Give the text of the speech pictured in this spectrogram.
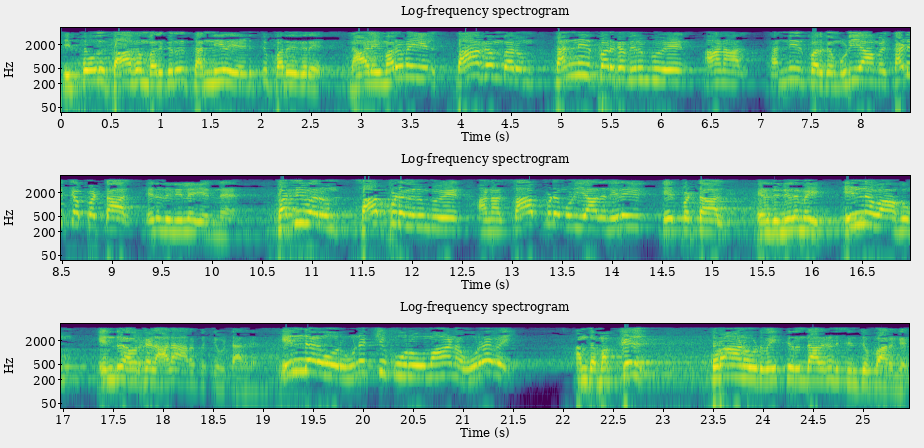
இப்போது தாகம் வருகிறது தண்ணீரை எடுத்து பருகிறேன் நாளை மறுமையில் தாகம் வரும் தண்ணீர் பருக விரும்புவேன். ஆனால் தண்ணீர் பருக முடியாமல் தடுக்கப்பட்டால் எனது நிலை என்ன? பசி வரும் சாப்பிட விரும்புவேன். ஆனால் சாப்பிட முடியாத நிலை ஏற்பட்டால் எனது நிலைமை என்னவாகும்? என்று அவர்கள் அழ ஆரம்பித்து விட்டார்கள். எந்த ஒரு உணர்ச்சி பூர்வமான உறவை அந்த மக்கள் குரானோடு வைத்திருந்தார்கள் என்று பாருங்கள்.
